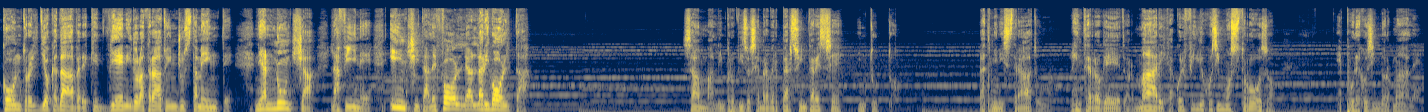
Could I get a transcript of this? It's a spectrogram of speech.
contro il dio cadavere che viene idolatrato ingiustamente, ne annuncia la fine, incita le folle alla rivolta Sam all'improvviso sembra aver perso interesse in tutto. L'administratum, l'interrogator, Marika, quel figlio così mostruoso, eppure così normale.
